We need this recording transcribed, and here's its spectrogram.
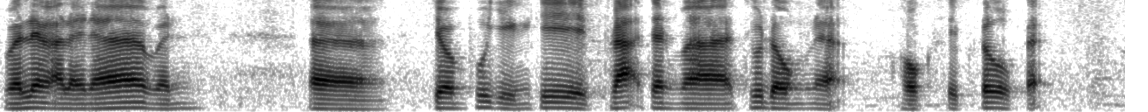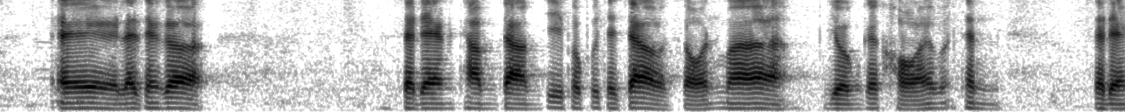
เหมือนเรื่องอะไรนะ เหมือนโยมผู้หญิงที่พระท่านมาทุดงเนี่ยหกสิบรูปอะเออ แล้วท่านก็แสดงธรรมตามที่พระพุทธเจ้าสอนมา โยมก็ขอให้ท่าน แสดง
